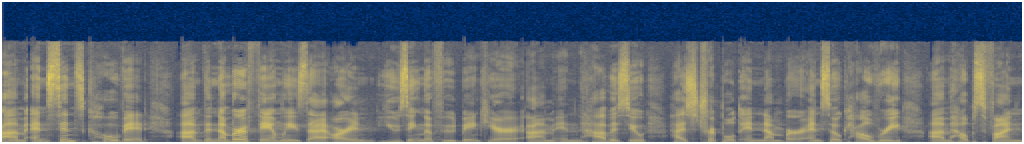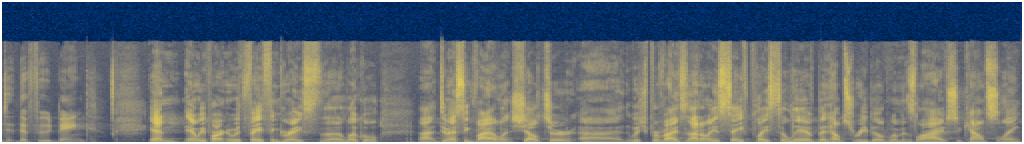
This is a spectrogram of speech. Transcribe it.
Um, and since COVID, um, the number of families that are in, using the food bank here um, in Havasu has tripled in number. And so Calvary um, helps fund the food bank. And, and we partner with Faith and Grace, the local uh, domestic violence shelter, uh, which provides not only a safe place to live, but helps rebuild women's lives through counseling,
